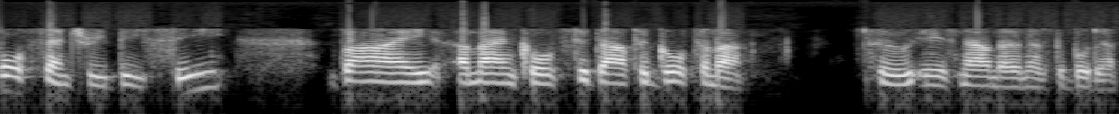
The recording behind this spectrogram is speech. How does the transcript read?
4th century BC by a man called Siddhartha Gautama, who is now known as the Buddha.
